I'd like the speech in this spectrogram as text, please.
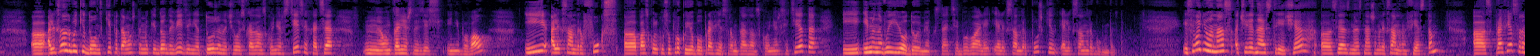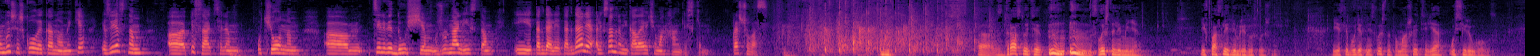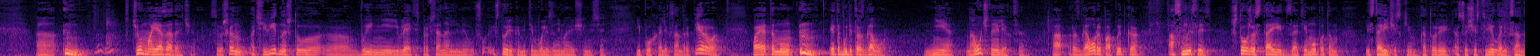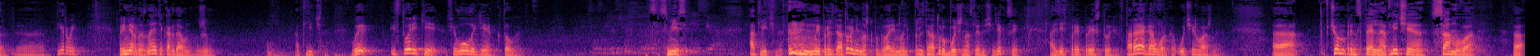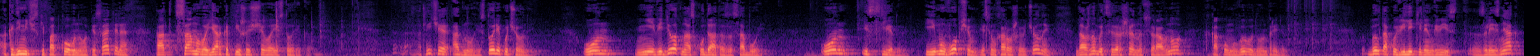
Александр Македонский, потому что македоноведение тоже началось в Казанском университете, хотя он, конечно, здесь и не бывал. И Александра Фукс, э, поскольку супруг ее был профессором Казанского университета, и именно в ее доме, кстати, бывали и Александр Пушкин, и Александр Гумбольд. И сегодня у нас очередная встреча, э, связанная с нашим Александром Фестом, с профессором Высшей школы экономики, известным Э, писателем, ученым, э, телеведущим, журналистом и так далее, и так далее, Александром Николаевичем Архангельским. Прошу вас. А, здравствуйте. слышно ли меня? И в последнем ряду слышно. Если будет не слышно, помашите, я усилю голос. А, в чем моя задача? Совершенно очевидно, что э, вы не являетесь профессиональными историками, тем более занимающимися эпохи Александра I, поэтому это будет разговор, не научная лекция, а разговор и попытка осмыслить, что же стоит за тем опытом историческим, который осуществил Александр э, I. Примерно знаете, когда он жил? Отлично. Вы историки, филологи, кто вы? Смесь. Отлично. Мы про литературу немножко поговорим, но про литературу больше на следующей лекции а здесь про, про историю. Вторая оговорка очень важная. Э, в чем принципиальное отличие самого э, академически подкованного писателя от самого ярко пишущего историка? Отличие одно. Историк-ученый. Он не ведет нас куда-то за собой, он исследует. И ему, в общем, если он хороший ученый, должно быть совершенно все равно, к какому выводу он придет. Был такой великий лингвист Залезняк,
